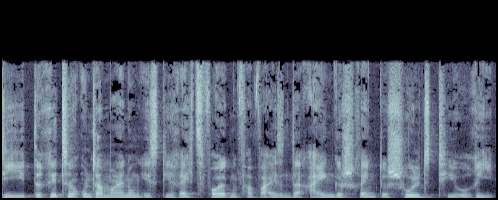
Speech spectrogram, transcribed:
Die dritte Untermeinung ist die rechtsfolgenverweisende eingeschränkte Schuldtheorie.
